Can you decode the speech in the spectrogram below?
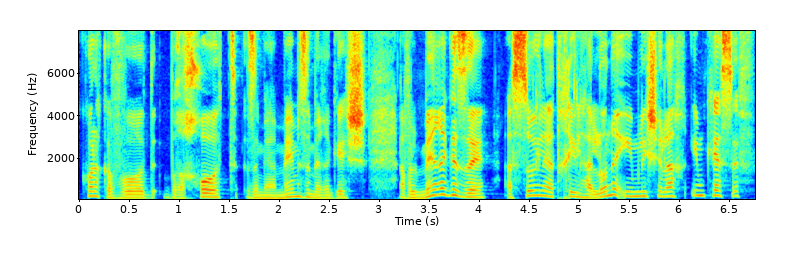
כל הכבוד, ברכות, זה מהמם, זה מרגש, אבל מרגע זה עשוי להתחיל הלא נעים לי שלך עם כסף.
